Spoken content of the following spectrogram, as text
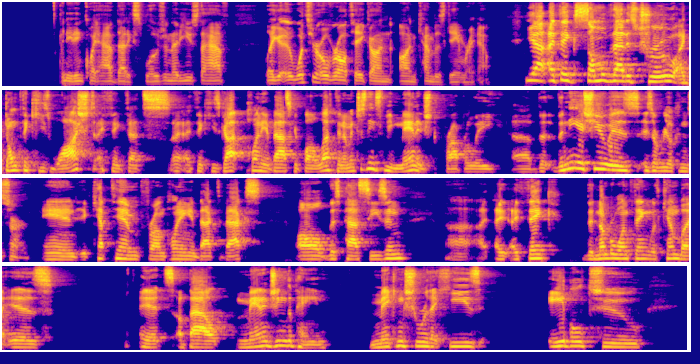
and he didn't quite have that explosion that he used to have. Like uh, what's your overall take on on kemba's game right now yeah, I think some of that is true. I don't think he's washed. I think that's. I think he's got plenty of basketball left in him. It just needs to be managed properly. Uh, the the knee issue is is a real concern, and it kept him from playing in back to backs all this past season. Uh, I, I think the number one thing with Kemba is it's about managing the pain, making sure that he's able to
